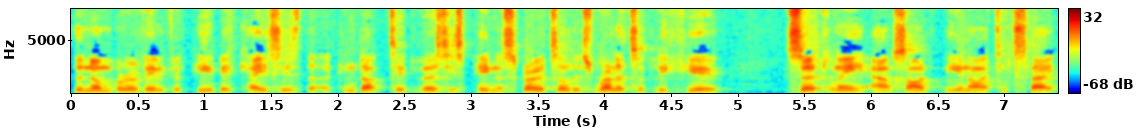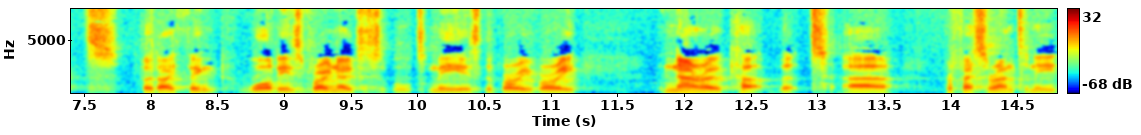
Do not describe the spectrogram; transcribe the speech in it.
the number of infrapubic cases that are conducted versus penoscrotal, it's relatively few, certainly outside of the United States. But I think what is very noticeable to me is the very, very narrow cut that uh, Professor Antonini,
